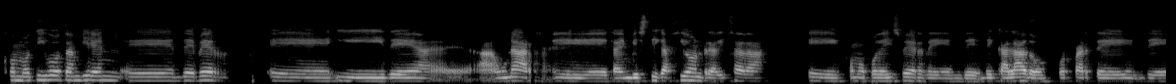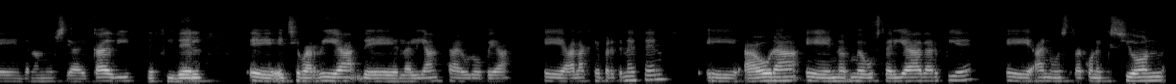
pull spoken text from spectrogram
con motivo también de ver y de aunar la investigación realizada, como podéis ver, de, calado por parte de, la Universidad de Cádiz, de Fidel Echevarría, de la Alianza Europea a la que pertenecen, ahora me gustaría dar pie eh, a nuestra conexión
